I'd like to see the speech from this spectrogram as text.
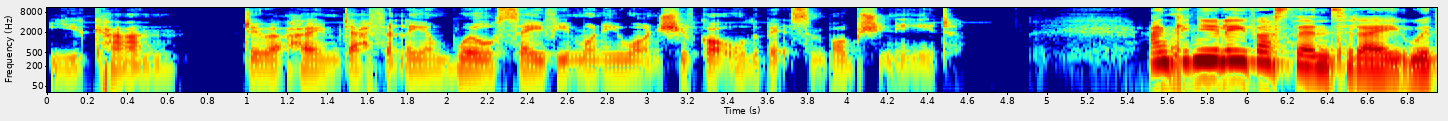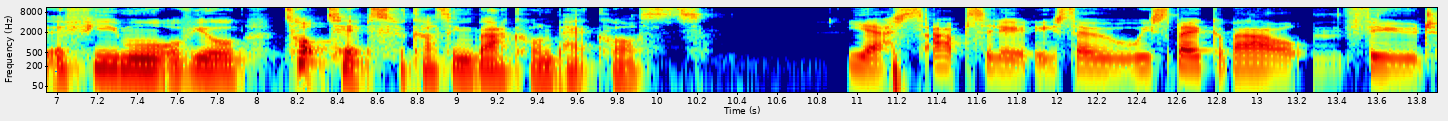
you can do at home definitely and will save you money once you've got all the bits and bobs you need. And can you leave us then today with a few more of your top tips for cutting back on pet costs? Yes, absolutely. So we spoke about food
